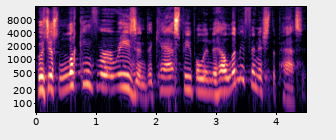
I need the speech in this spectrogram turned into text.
who's just looking for a reason to cast people into hell, let me finish the passage.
